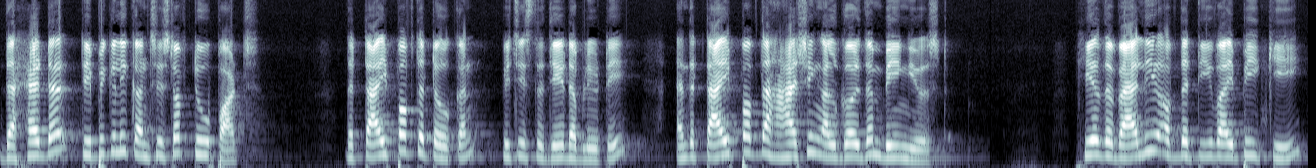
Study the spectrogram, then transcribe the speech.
The header typically consists of two parts. The type of the token which is the JWT and the type of the hashing algorithm being used. Here the value of the TYP key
